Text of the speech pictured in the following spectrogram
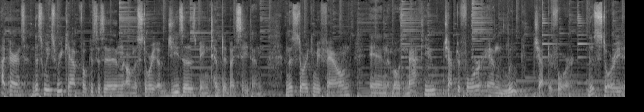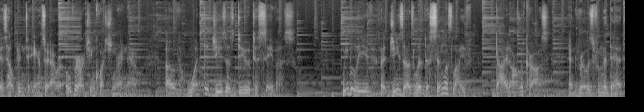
Hi parents, this week's recap focuses in on the story of Jesus being tempted by Satan. And this story can be found in both Matthew chapter 4 and Luke chapter 4. This story is helping to answer our overarching question right now of what did Jesus do to save us? We believe that Jesus lived a sinless life, died on the cross, and rose from the dead.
